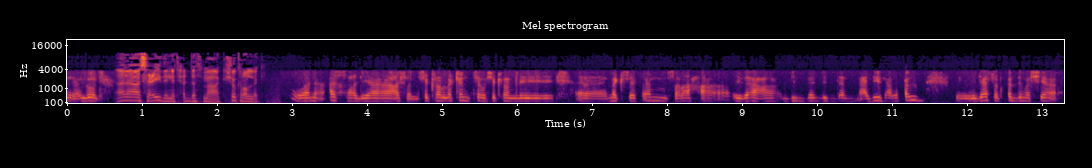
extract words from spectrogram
قول. أنا سعيد إني أتحدث معك. شكرا لك. وأنا أسعد يا عسل. شكرا لك أنت وشكرا لمكس إف إم. صراحة إذاعة جدا جدا عزيزة على القلب. وجالسة تقدم أشياء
